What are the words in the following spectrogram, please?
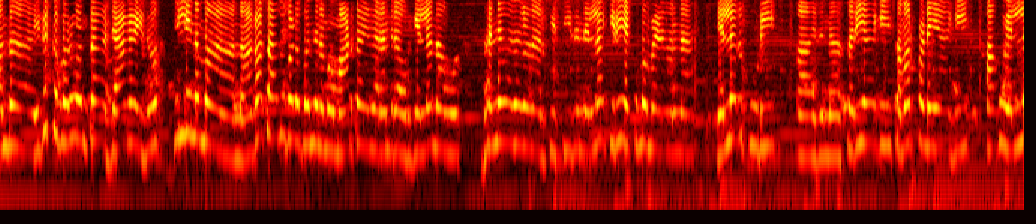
ಒಂದು ಇದಕ್ಕೆ ಬರುವಂತ ಜಾಗ ಇದು. ಇಲ್ಲಿ ನಮ್ಮ ನಾಗಾ ಸಾಧುಗಳು ಬಂದು ನಮಗೆ ಮಾಡ್ತಾ ಇದ್ದಾರೆ. ಅಂದ್ರೆ ಅವ್ರಿಗೆಲ್ಲ ನಾವು ಧನ್ಯವಾದಗಳನ್ನ ಅರ್ಪಿಸಿ ಇದನ್ನೆಲ್ಲ ಕಿರಿಯ ಕುಂಭಮೇಳವನ್ನ ಎಲ್ಲರೂ ಕೂಡಿ ಇದನ್ನ ಸರಿಯಾಗಿ ಸಮರ್ಪಣೆಯಾಗಿ ಹಾಗೂ ಎಲ್ಲ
